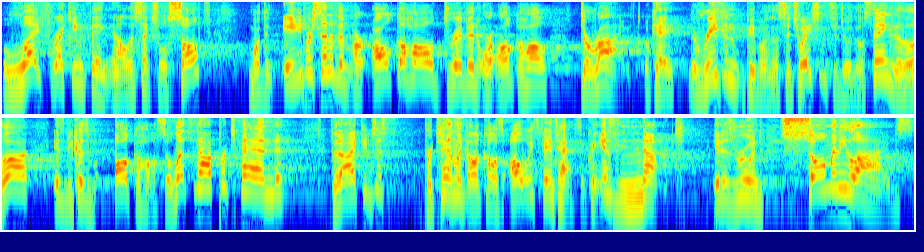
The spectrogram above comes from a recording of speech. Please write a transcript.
life wrecking thing. And all the sexual assault, more than 80% of them are alcohol driven or alcohol derived, okay? The reason people in those situations are doing those things blah, blah, blah, is because of alcohol. So let's not pretend that I can just pretend like alcohol is always fantastic, okay? It is not. It has ruined so many lives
